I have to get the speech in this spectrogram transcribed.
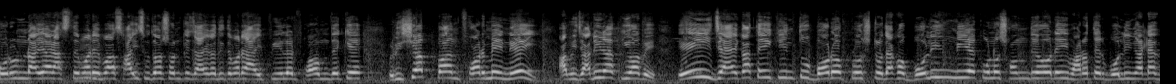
করুণ রায়ার আসতে পারে বা সাই সুদর্শনকে জায়গা দিতে পারে আইপিএল এর ফর্ম দেখে। ঋষভ পান্ত ফর্মে নেই আমি জানি না কি হবে। এই জায়গাতেই কিন্তু বড় প্রশ্ন। দেখো বোলিং নিয়ে কোনো সন্দেহ নেই ভারতের বোলিং অ্যাটাক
